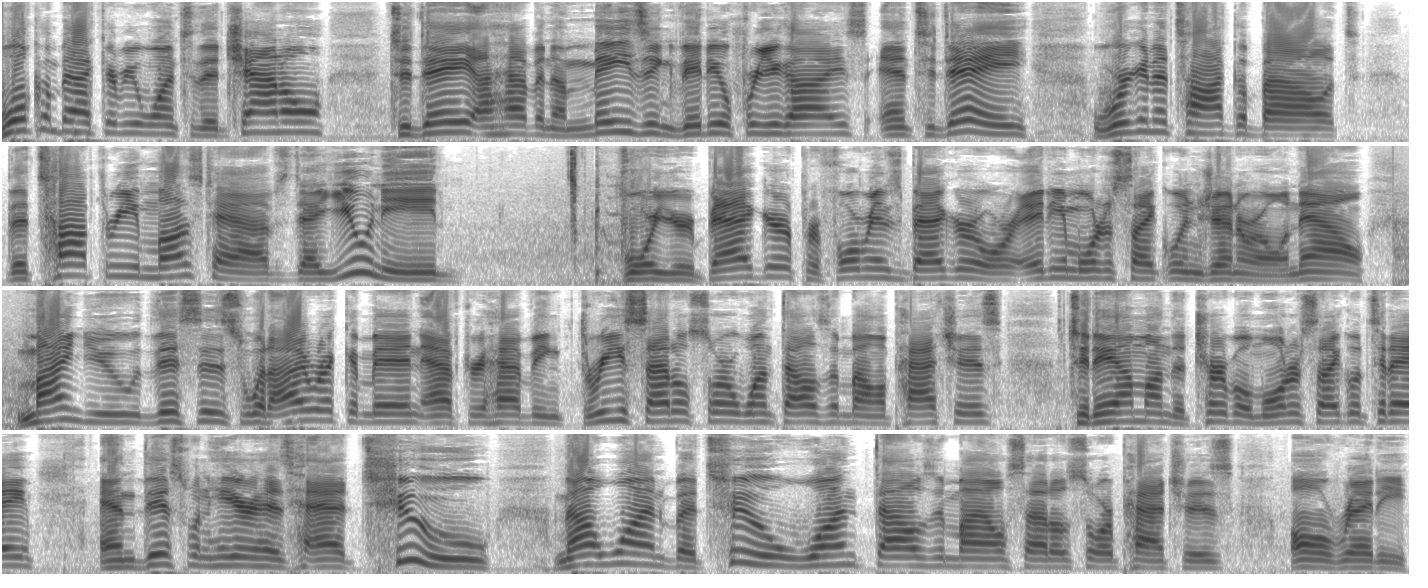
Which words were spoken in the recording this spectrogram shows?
welcome back everyone to the channel. Today i have an amazing video for you guys and today we're going to talk about the top three must-haves that you need for your bagger, performance bagger, or any motorcycle in general. Now, mind you, this is what I recommend after having three Saddle Sore 1000 mile patches. Today I'm on the turbo motorcycle today, and this one here has had two, not one, but two 1000 mile Saddle Sore patches already,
